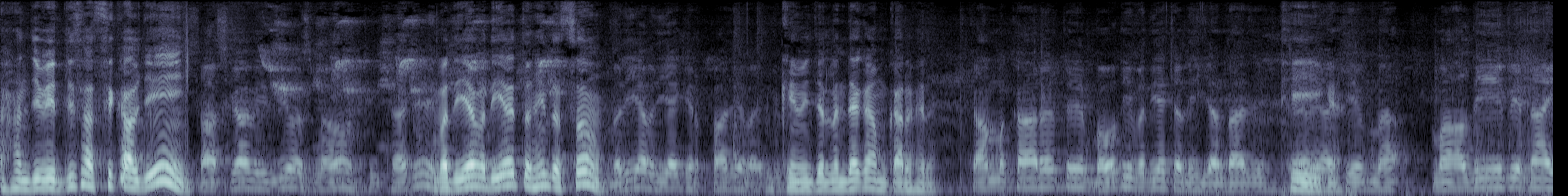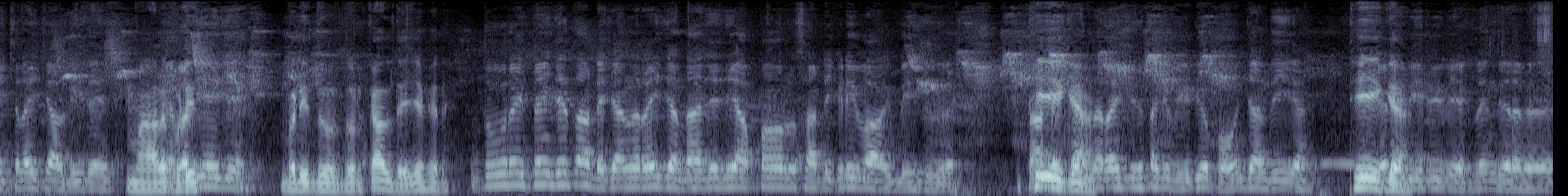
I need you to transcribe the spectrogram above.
ਹਾਂਜੀ ਵੀਰ ਜੀ ਸਤਿ ਸ਼੍ਰੀ ਅਕਾਲ ਜੀ। ਸਤਿ ਸ਼੍ਰੀ ਅਕਾਲ ਵੀਰ ਜੀ ਹੋਰ ਸੁਣਾਓ ਠੀਕ ਠਾਕ ਜੀ? ਵਧੀਆ ਵਧੀਆ ਤੁਸੀਂ ਦੱਸੋ? ਵਧੀਆ ਵਧੀਆ ਕਿਰਪਾ ਜੀ ਵਾਹਿਗੁਰੂ ਕਿਵੇਂ ਚੱਲਣ ਦਿਆ ਕੰਮ ਕਰ ਫਿਰ? ਕੰਮ ਕਾਰ ਤੇ ਬਹੁਤ ਹੀ ਵਧੀਆ ਚੱਲੀ ਜਾਂਦਾ ਜੀ। ਠੀਕ ਇਹ ਮਾ- ਮਾਲ ਦੀ ਭੇਡਾਂ ਆਈ ਚਲਾਈ ਚੱਲਦੀ ਰਹੇ। ਮਾਲ ਬੜੀ- ਬੜੀ ਦੂਰ ਦੂਰ ਘੱਲਦੇ ਜੇ ਫਿਰ। ਦੂਰ ਇਦਾਂ ਹੀ ਜੇ ਤੁਹਾਡੇ ਚੈਨਲ ਰਹੀ ਜਾਂਦਾ ਜੇ ਜੇ ਆਪਾਂ ਹੁਣ ਸਾਡੀ ਕਿਹੜੀ ਵਾਗ ਵੀ ਦੂਰ। ਹੈ ਠੀਕ ਆ। ਚੈਨਲ ਰਾਹੀਂ ਜਿੱਥੇ ਤੱਕ ਵੀਡੀਓ ਪਹੁੰਚ ਜਾਂਦੀ ਆ ਠੀਕ ਆ ਵੀਰ ਵੀ ਵੇਖ ਲੈਂਦੇ ਆ ਫਿਰ।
